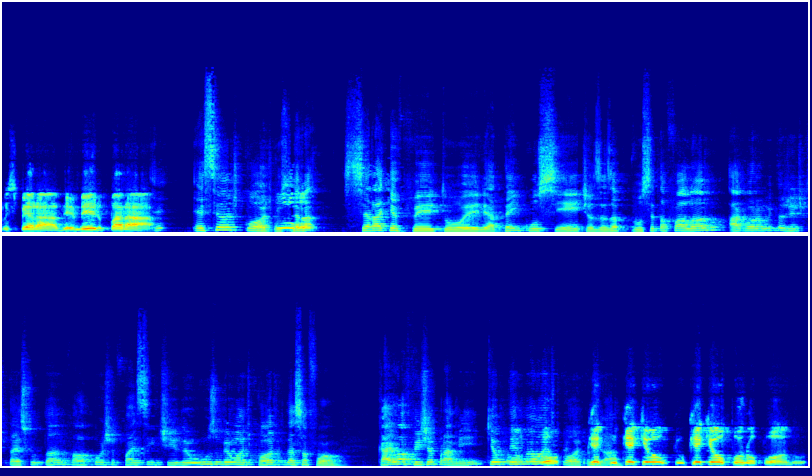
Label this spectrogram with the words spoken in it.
esperar. Vermelho, parar. Esse anticódigo, será, será que é feito ele até inconsciente? Às vezes você está falando, agora muita gente que está escutando fala, poxa, faz sentido, eu uso meu anticódigo dessa forma. Caiu a ficha para mim que eu tenho meu anticódigo. O que, o que, que, é, o que, que é o ponopono?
